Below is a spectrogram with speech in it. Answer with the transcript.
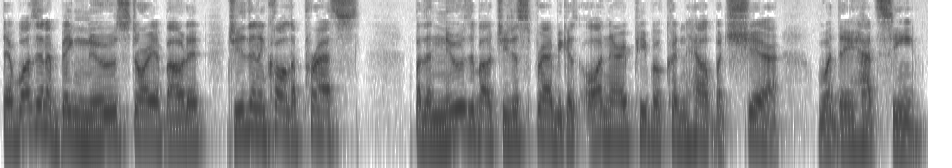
There wasn't a big news story about it. Jesus didn't call the press, but the news about Jesus spread because ordinary people couldn't help but share what they had seen.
